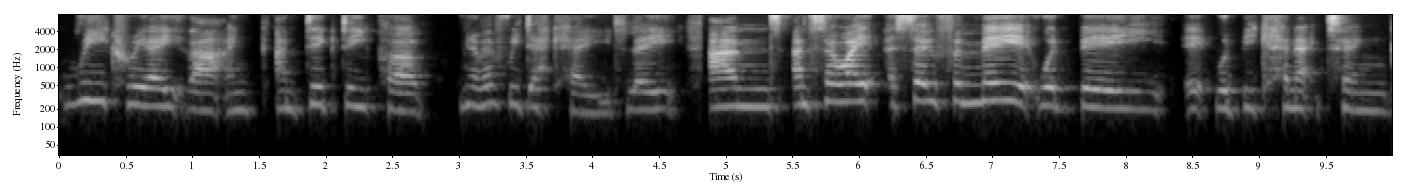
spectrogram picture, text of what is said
recreate that and and dig deeper you know every decade like and and so i so for me it would be it would be connecting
